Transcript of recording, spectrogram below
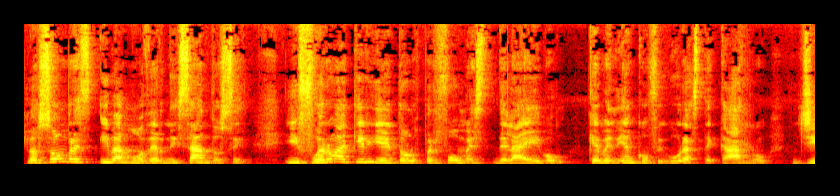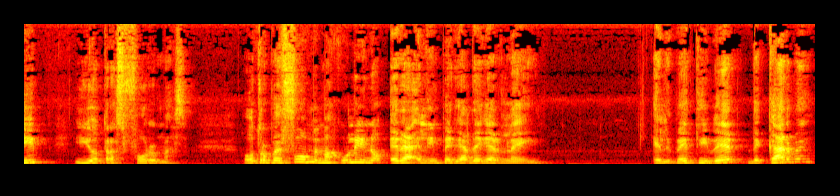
Los hombres iban modernizándose y fueron adquiriendo los perfumes de la Avon que venían con figuras de carro, jeep y otras formas. Otro perfume masculino era el Imperial de Guerlain, el Betty Ver de Carmen,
